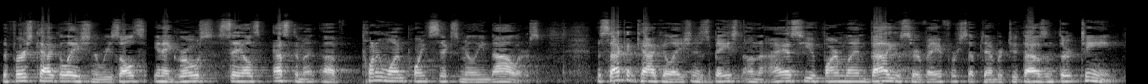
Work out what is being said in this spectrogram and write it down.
The first calculation results in a gross sales estimate of $21.6 million. The second calculation is based on the ISU Farmland Value Survey for September 2013.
